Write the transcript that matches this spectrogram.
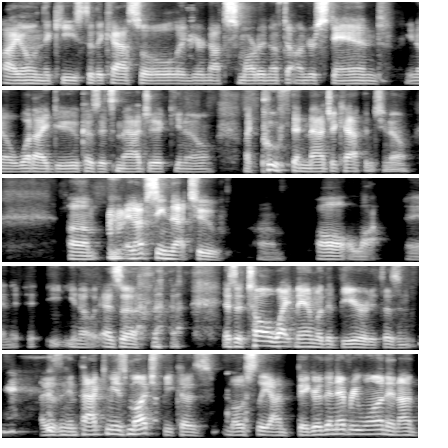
I own the keys to the castle and you're not smart enough to understand, you know, what I do because it's magic, you know, like poof, then magic happens, you know. Um, and I've seen that too, um, all a lot and it, you know as a as a tall white man with a beard it doesn't it doesn't impact me as much because mostly i'm bigger than everyone and i'm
